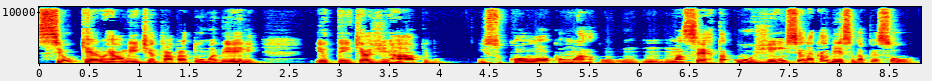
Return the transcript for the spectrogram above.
se eu quero realmente entrar para a turma dele, eu tenho que agir rápido. Isso coloca uma, uma certa urgência na cabeça da pessoa.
